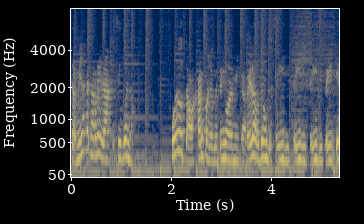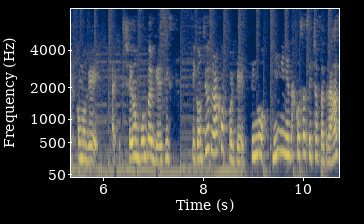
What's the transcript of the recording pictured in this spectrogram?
terminas la carrera, decís, bueno, ¿puedo trabajar con lo que tengo en mi carrera o tengo que seguir y seguir y seguir y seguir? Y es como que llega un punto en que decís, si consigo trabajo es porque tengo 1500 cosas hechas atrás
